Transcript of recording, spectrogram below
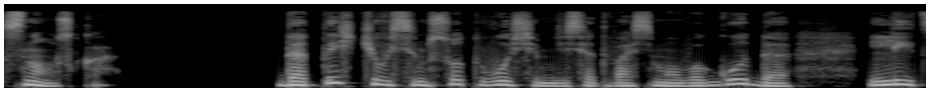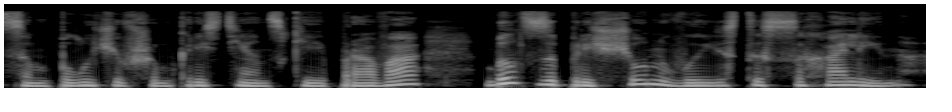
Сноска. До 1888 года лицам, получившим крестьянские права, был запрещен выезд из Сахалина.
